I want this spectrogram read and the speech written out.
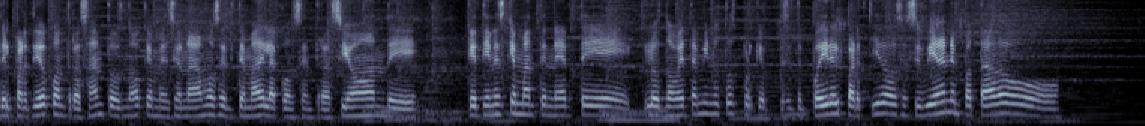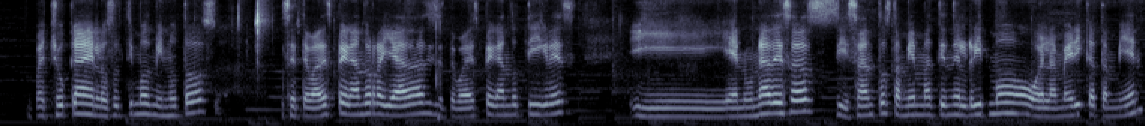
del partido contra Santos, ¿no? Que mencionábamos el tema de la concentración, de que tienes que mantenerte los 90 minutos porque se te puede ir el partido. O sea, si hubieran empatado Pachuca en los últimos minutos, se te va despegando rayadas y se te va despegando Tigres. Y en una de esas, si Santos también mantiene el ritmo o el América también,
